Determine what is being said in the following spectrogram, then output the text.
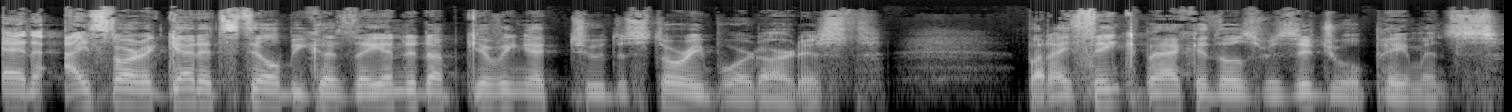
and I sort of get it still because they ended up giving it to the storyboard artist. But I think back at those residual payments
